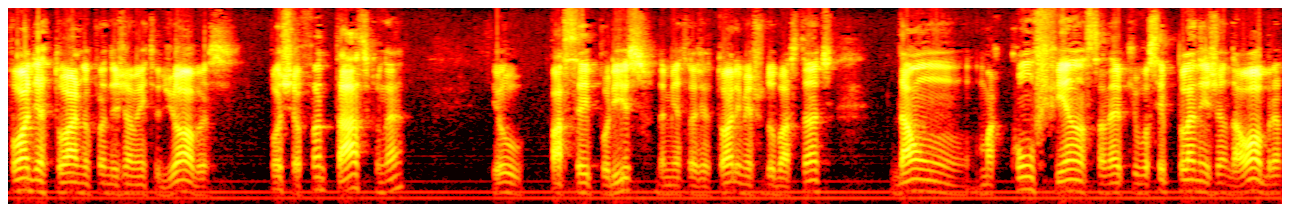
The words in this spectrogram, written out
pode atuar no planejamento de obras? Poxa, fantástico, né? Eu passei por isso na minha trajetória, me ajudou bastante. Dá um, uma confiança, né? Porque você planejando a obra,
